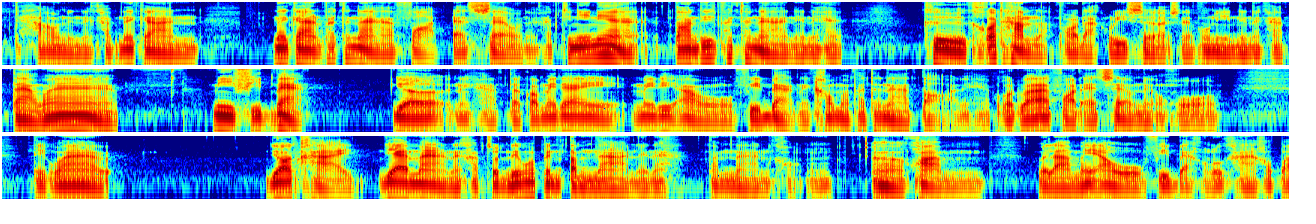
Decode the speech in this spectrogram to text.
10 เท่าเนี่ยนะครับในการในการพัฒนา Ford e x c e l นะครับทีนี้เนี่ยตอนที่พัฒนาเนี่ยนะฮะคือเขาก็ทำละ product research อะไรพวกนี้เนี่ยนะครับแต่ว่ามี feedback เยอะนะครับแต่ก็ไม่ได้ไม่ได้เอา feedback เนี่ยเข้ามาพัฒนาต่อนะครับปรากฏว่า Ford e x c e l เนี่ยโอ้โหเรียกว่า ยอดขายแย่มากนะครับ จนเรียกว่าเป็นตำนานเลยนะตำนานของออความเวลาไม่เอา feedback ของลูกค้าเข้าไป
